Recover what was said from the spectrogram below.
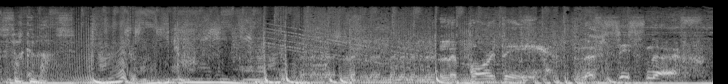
ça recommence. Le Party 969.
